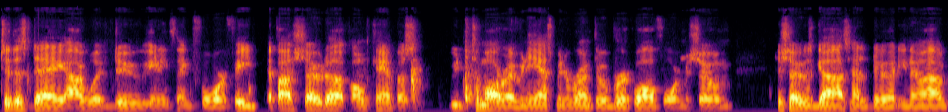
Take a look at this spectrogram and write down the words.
to this day I would do anything for. If he, if I showed up on campus tomorrow and he asked me to run through a brick wall for him to show him, to show his guys how to do it, you know, I,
